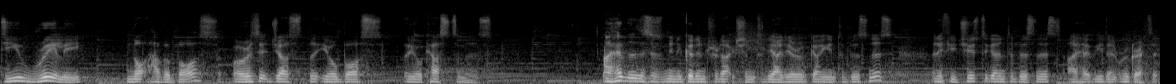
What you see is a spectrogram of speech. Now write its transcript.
do you really not have a boss or is it just that your boss are your customers? I hope that this has been a good introduction to the idea of going into business and if you choose to go into business, I hope you don't regret it.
